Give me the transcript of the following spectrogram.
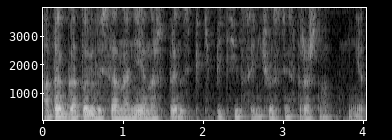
а так готовились на ней. Она же, в принципе, кипятится, ничего с ней страшного нет.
